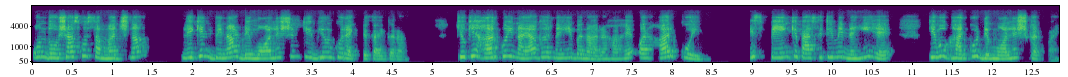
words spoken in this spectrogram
उन दोषास को समझना लेकिन बिना डिमोलिशन के भी उनको रेक्टिफाई करा। क्योंकि हर कोई नया घर नहीं बना रहा है और हर कोई इस पेइंग कैपेसिटी में नहीं है कि वो घर को डिमोलिश कर पाए।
